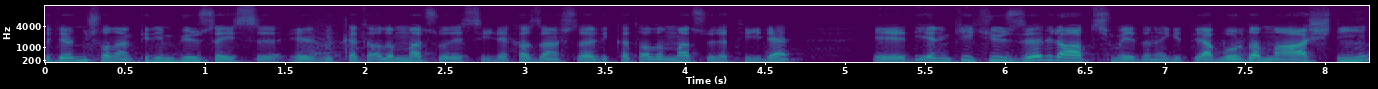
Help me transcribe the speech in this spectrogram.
ödenmiş olan prim gün sayısı e, dikkate alınmak suretiyle, kazançlara dikkate alınmak suretiyle e, diyelim ki 200 lira bir artış meydana getiriyor. Ya burada maaş değil,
